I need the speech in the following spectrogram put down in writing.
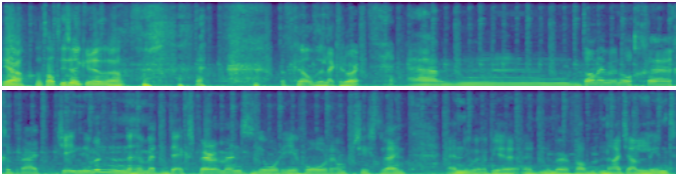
Ja, dat had hij zeker inderdaad. Dat knalde lekker door. Ehm, dan hebben we nog eh, gedraaid Jay Lemon met The Experiment. Die hoorde je hiervoor om precies te zijn. En nu heb je het nummer van Nadja Lind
